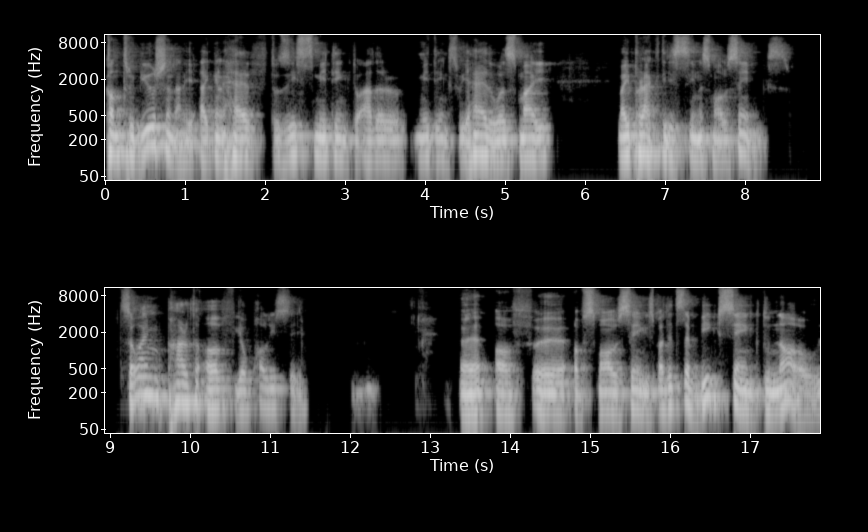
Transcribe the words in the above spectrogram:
contribution I, I, can have to this meeting, to other meetings we had, was my, my practice in small things. So I'm part of your policy uh, of, uh, of small things, but it's a big thing to know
